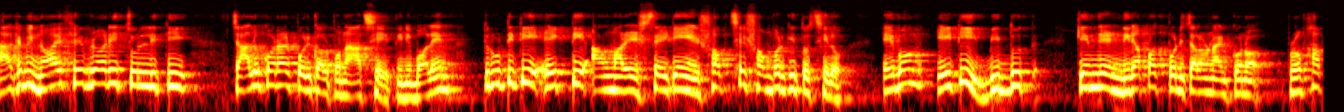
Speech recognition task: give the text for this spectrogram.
আগামী নয় ফেব্রুয়ারি চুল্লিটি চালু করার পরিকল্পনা আছে। তিনি বলেন, ত্রুটিটি একটি আলমারের সেটিংয়ের সবচেয়ে সম্পর্কিত ছিল এবং এটি বিদ্যুৎ কেন্দ্রের নিরাপদ পরিচালনার কোনো প্রভাব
